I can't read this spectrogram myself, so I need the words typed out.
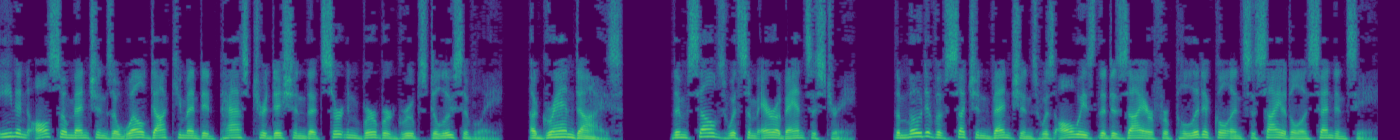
Enan also mentions a well-documented past tradition that certain Berber groups delusively aggrandize themselves with some Arab ancestry. The motive of such inventions was always the desire for political and societal ascendancy.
